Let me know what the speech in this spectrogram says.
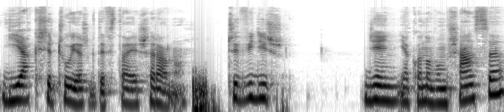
Jak się czujesz, gdy wstajesz rano? Czy widzisz dzień jako nową szansę?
